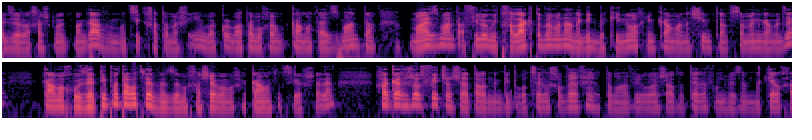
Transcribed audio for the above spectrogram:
את זה לחשבונית מגע, ומציג לך את המחירים והכל, ואתה בוחר כמה אתה הזמנת, מה הזמנת, אפילו אם התחלקת במנה, נגיד בקינוח עם כמה אנשים, אתה מסמן גם את זה, כמה אחוזי טיפ אתה רוצה, וזה מחשב לך כמה אתה צריך לשלם. אחר כך יש עוד פיצ'ר שאתה נגיד רוצה לחבר אחר, אתה מעביר לו ישר את הטלפון וזה מנקה לך,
